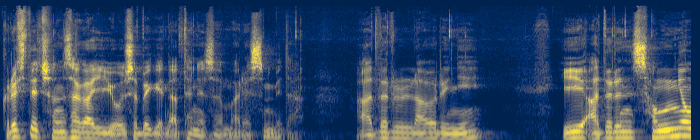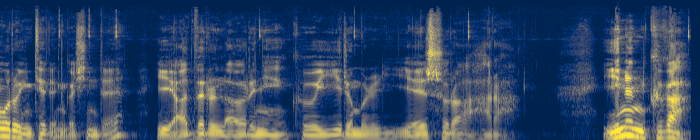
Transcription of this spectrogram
그랬을 때 천사가 이 요셉에게 나타내서 말했습니다. 아들을 낳으리니 이 아들은 성령으로 잉태된 것인데 이 아들을 낳으리니 그 이름을 예수라 하라. 이는 그가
